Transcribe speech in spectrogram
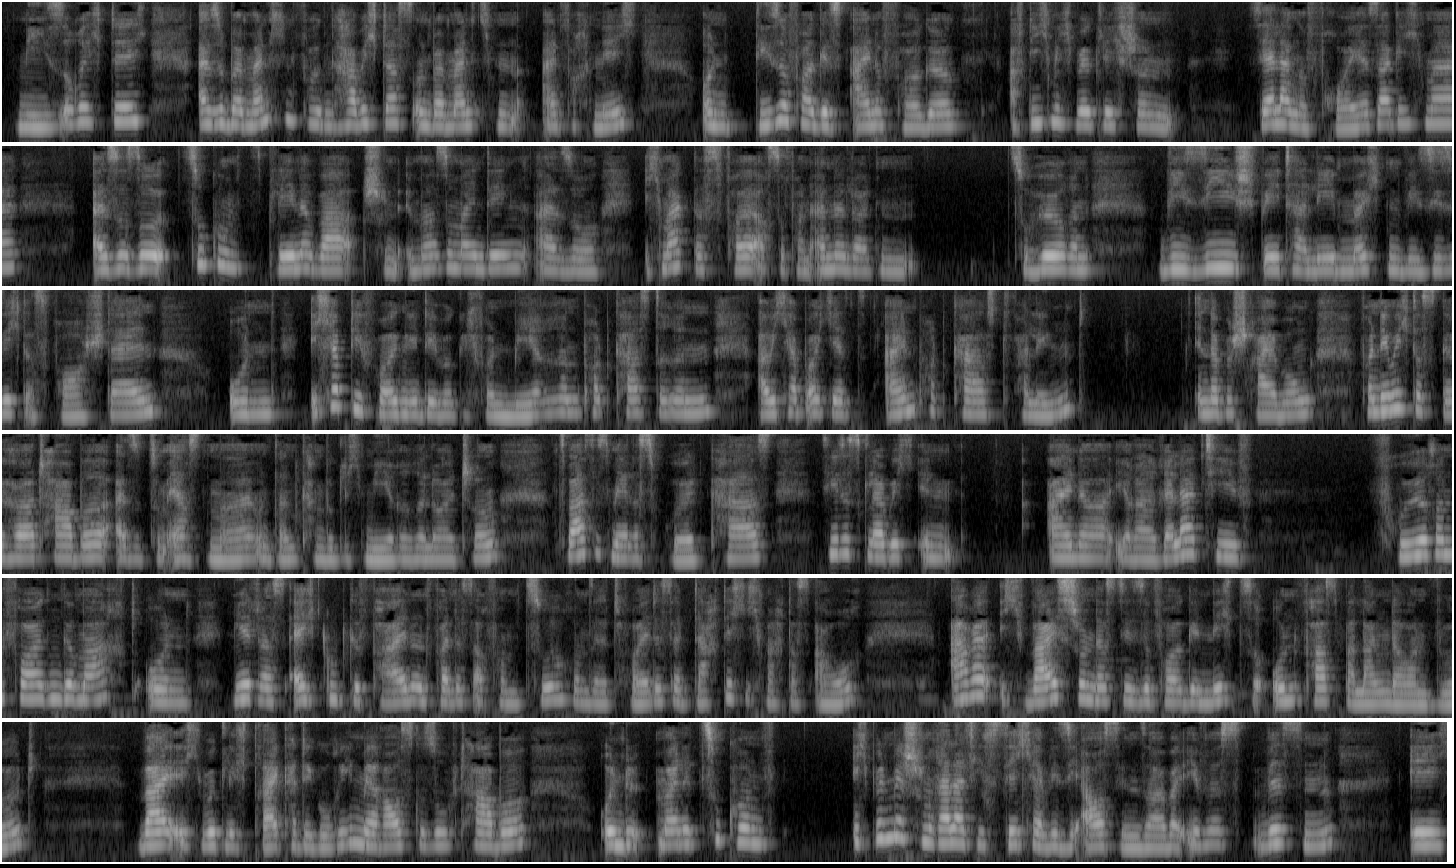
nie so richtig. Also bei manchen Folgen habe ich das und bei manchen einfach nicht. Und diese Folge ist eine Folge, auf die ich mich wirklich schon sehr lange freue, sage ich mal. Also so Zukunftspläne war schon immer so mein Ding. Also ich mag das voll auch so von anderen Leuten zu hören, wie sie später leben möchten, wie sie sich das vorstellen. Und ich habe die Folgenidee wirklich von mehreren Podcasterinnen, aber ich habe euch jetzt einen Podcast verlinkt in der Beschreibung, von dem ich das gehört habe, also zum ersten Mal und dann kamen wirklich mehrere Leute. Und zwar ist es mehr das Worldcast. Sie hat es, glaube ich, in einer ihrer relativ früheren Folgen gemacht und mir hat das echt gut gefallen und fand es auch vom Zuhören sehr toll. Deshalb dachte ich, ich mache das auch. Aber ich weiß schon, dass diese Folge nicht so unfassbar lang dauern wird, weil ich wirklich drei Kategorien mehr rausgesucht habe und meine Zukunft, ich bin mir schon relativ sicher, wie sie aussehen soll, aber ihr müsst wissen, ich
